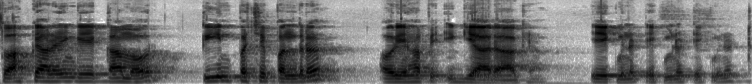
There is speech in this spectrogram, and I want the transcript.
तो आप क्या रहेंगे, एक काम और, तीन पचे पंद्रह और यहाँ पे ग्यारह आ गया। एक मिनट एक मिनट एक मिनट।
